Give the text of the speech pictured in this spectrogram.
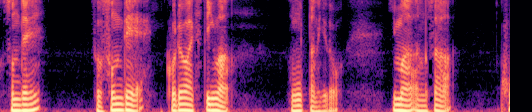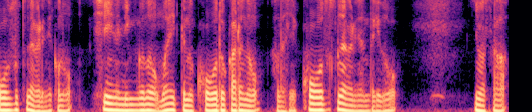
う、そんでね、そう、そんで、これはちょっと今、思ったんだけど、今、あのさ、コードつながりね、この椎名林檎のマイクのコードからの話、コードつながりなんだけど、今さ、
